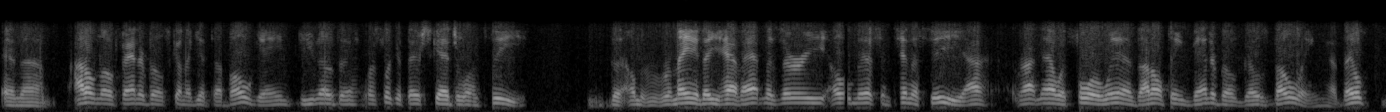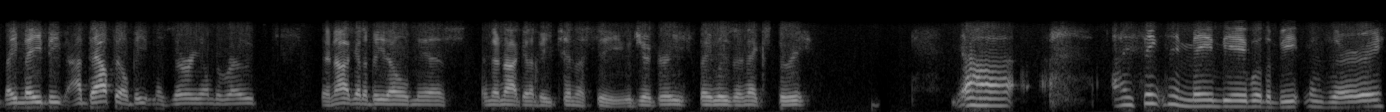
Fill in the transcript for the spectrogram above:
And um, I don't know if Vanderbilt's going to get the bowl game. Do you know the? Let's look at their schedule and see. The on the remaining day you have at Missouri, Ole Miss, and Tennessee. I right now with four wins, I don't think Vanderbilt goes bowling. They'll they may beat. I doubt they'll beat Missouri on the road. They're not going to beat Ole Miss, and they're not going to beat Tennessee. Would you agree? They lose their next three. Uh, I think they may be able to beat Missouri,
